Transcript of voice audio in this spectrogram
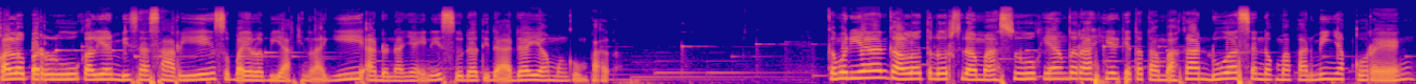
Kalau perlu kalian bisa saring supaya lebih yakin lagi adonannya ini sudah tidak ada yang menggumpal. Kemudian kalau telur sudah masuk, yang terakhir kita tambahkan 2 sendok makan minyak goreng.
